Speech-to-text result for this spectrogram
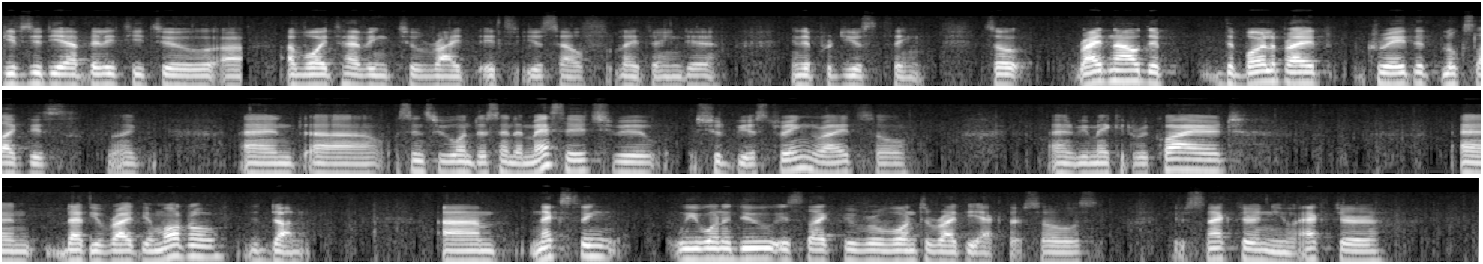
gives you the ability to uh, avoid having to write it yourself later in the in the produced thing. So right now the the boilerplate created looks like this, like, and uh, since we want to send a message, we should be a string, right? So, and we make it required, and that you write your model, you're done. Um, next thing we want to do is like we will want to write the actor. So, use actor, new actor,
